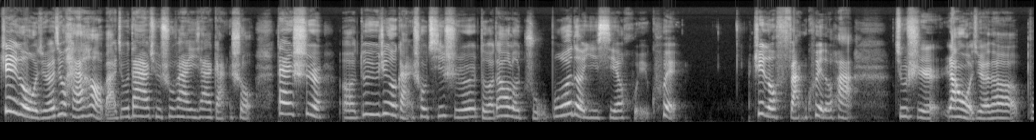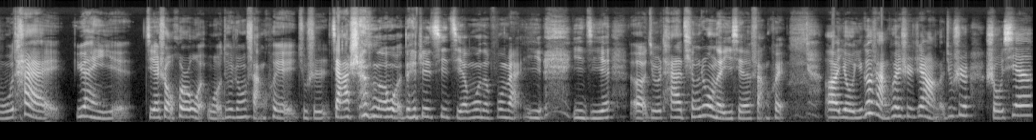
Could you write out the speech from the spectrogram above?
这个我觉得就还好吧，就大家去抒发一下感受。但是，呃，对于这个感受，其实得到了主播的一些回馈。这个反馈的话，就是让我觉得不太愿意接受，或者我我对这种反馈就是加深了我对这期节目的不满意，以及呃，就是他的听众的一些反馈。呃，有一个反馈是这样的，就是首先。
